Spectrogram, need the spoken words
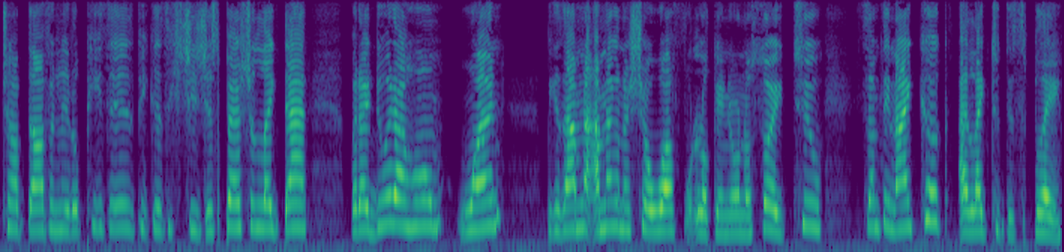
chopped off in little pieces because she's just special like that. But I do it at home, one, because I'm not I'm not gonna show off lo que yo no soy. Two, something I cook, I like to display.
